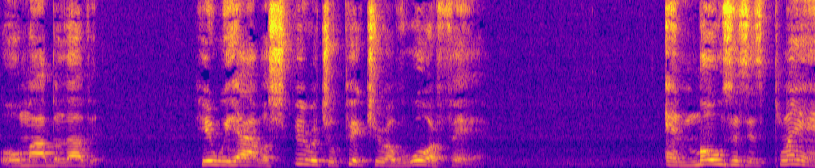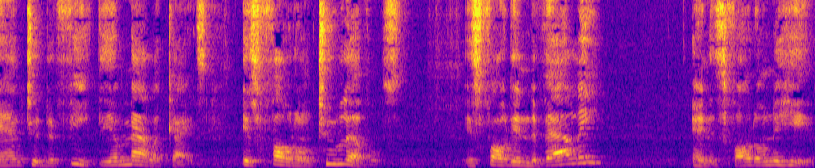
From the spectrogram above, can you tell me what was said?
Oh, my beloved. Here we have a spiritual picture of warfare and Moses' plan to defeat the Amalekites is fought on two levels. It's fought in the valley and it's fought on the hill.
